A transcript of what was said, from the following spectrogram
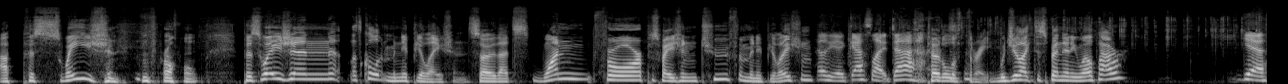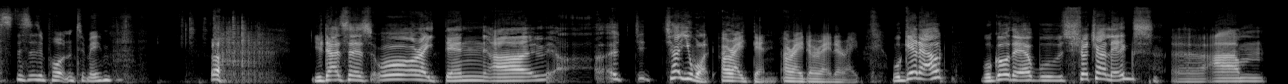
a persuasion roll. Persuasion, let's call it manipulation. So that's one for persuasion, two for manipulation, Hell yeah, gaslight dad. total of three. Would you like to spend any willpower? Yes, this is important to me. Your dad says, oh, "All right then. Uh, uh, tell you what. All right then. All right. All right. All right. We'll get out. We'll go there. We'll stretch our legs. Uh, um,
